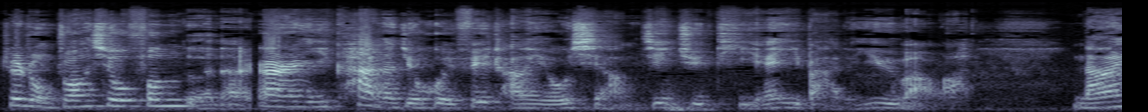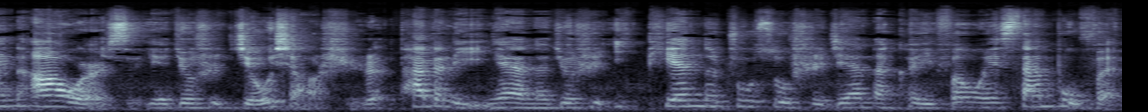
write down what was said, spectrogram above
这种装修风格呢，让人一看呢就会非常有想进去体验一把的欲望啊。Nine hours，也就是九小时。它的理念呢，就是一天的住宿时间呢，可以分为三部分，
